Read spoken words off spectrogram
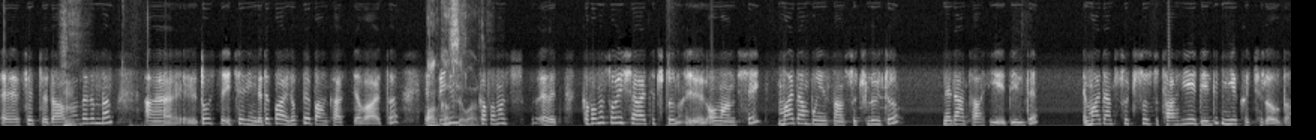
e, FETÖ davalarından. E, dosya içeriğinde de Baylok ve Bankasya vardı. E, Bankasya Benim vardı. kafama evet kafama soru işareti tutun e, olan şey madem bu insan suçluydu neden tahliye edildi? E, madem suçsuzdu tahliye edildi niye kaçırıldı?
